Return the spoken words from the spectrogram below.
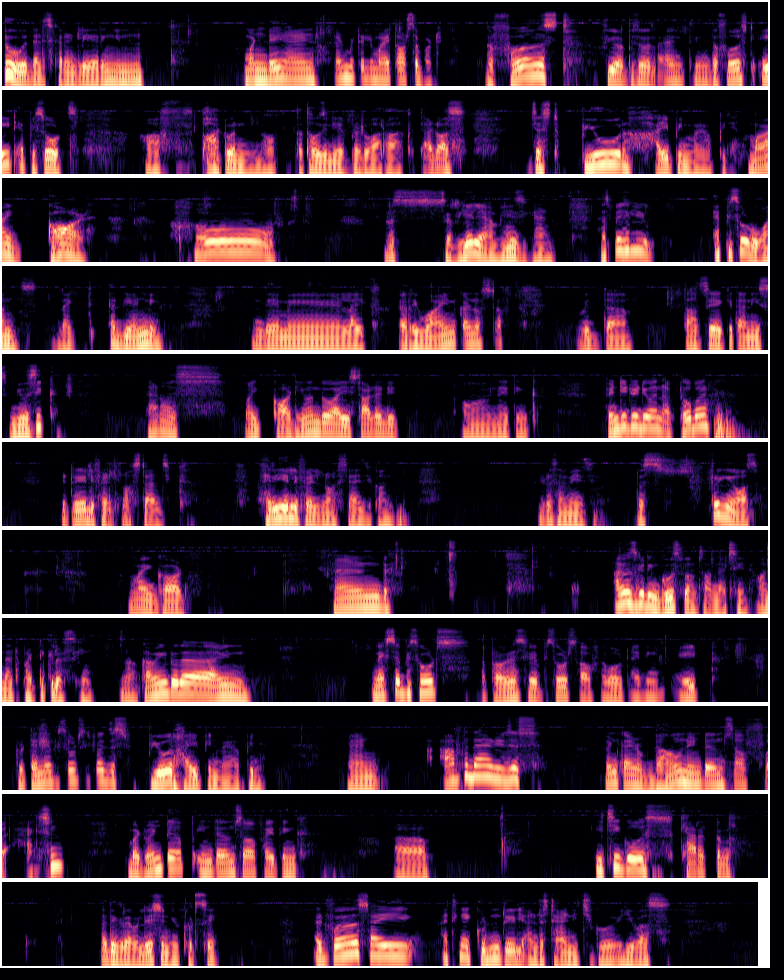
two that is currently airing in one day. And let me tell you my thoughts about it. The first few episodes, I think the first eight episodes of part one of the Thousand Year Blood War arc, that was just pure hype in my opinion. My God, oh, it was really amazing, and especially episode ones, like at the ending, they made like a rewind kind of stuff with the Tatsuya Kitani's music. That was my God. Even though I started it on I think 2021 October, it really felt nostalgic. I really felt nostalgic on. It was amazing. Was freaking awesome. My God. And I was getting goosebumps on that scene, on that particular scene. Now coming to the, I mean, next episodes, the progressive episodes of about I think eight to ten episodes, it was just pure hype in my opinion. And after that, it just went kind of down in terms of action, but went up in terms of I think uh, Ichigo's character. I think revelation, you could say. At first, I I think I couldn't really understand Ichigo. He was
